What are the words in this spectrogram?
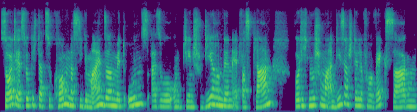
Sollte es wirklich dazu kommen, dass Sie gemeinsam mit uns, also und den Studierenden etwas planen, wollte ich nur schon mal an dieser Stelle vorweg sagen,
